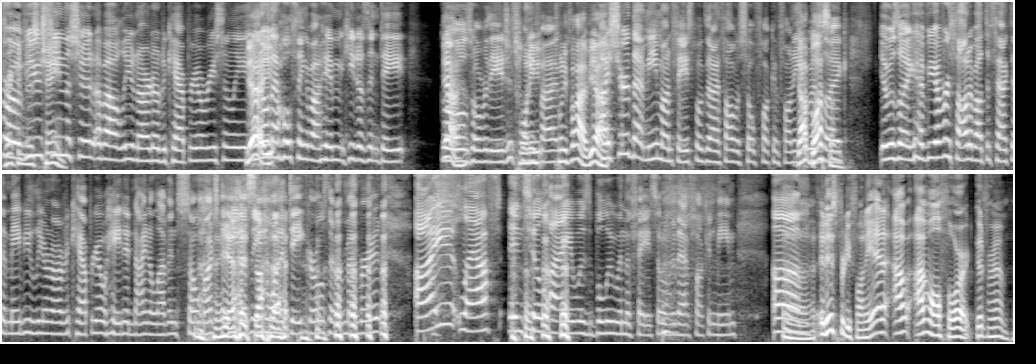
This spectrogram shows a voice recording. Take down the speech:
Bro, have you chain. seen the shit about Leonardo DiCaprio recently? Yeah, you know he- that whole thing about him. He doesn't date Yeah. girls over the age of 20, 25. 25, yeah. I shared that meme on Facebook that I thought was so fucking funny. God it was bless him. It was like, have you ever thought about the fact that maybe Leonardo DiCaprio hated 9/11 so much that Yeah, he doesn't even want to date girls that remember it? I laughed until I was blue in the face over that fucking meme. Um, Uh, it is pretty funny, and I'm, I'm all for it. Good for him.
